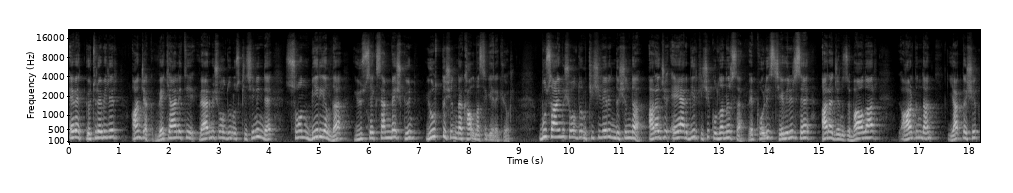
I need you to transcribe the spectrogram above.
Evet götürebilir ancak vekaleti vermiş olduğunuz kişinin de son bir yılda 185 gün yurt dışında kalması gerekiyor. Bu saymış olduğum kişilerin dışında aracı eğer bir kişi kullanırsa ve polis çevirirse aracınızı bağlar ardından yaklaşık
